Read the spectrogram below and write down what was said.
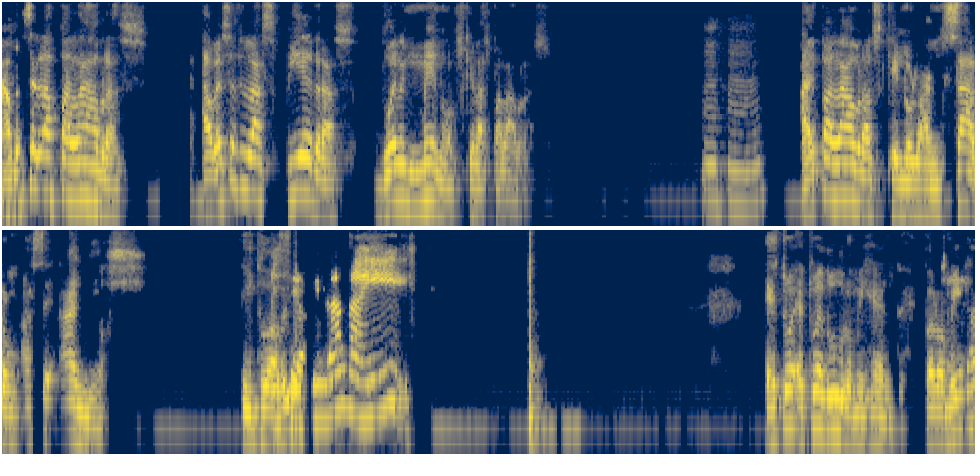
A veces las palabras, a veces las piedras duelen menos que las palabras. Ujú. Hay palabras que nos lanzaron hace años y Y se todavía quedan ahí. Esto, esto es duro, mi gente, pero mira,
